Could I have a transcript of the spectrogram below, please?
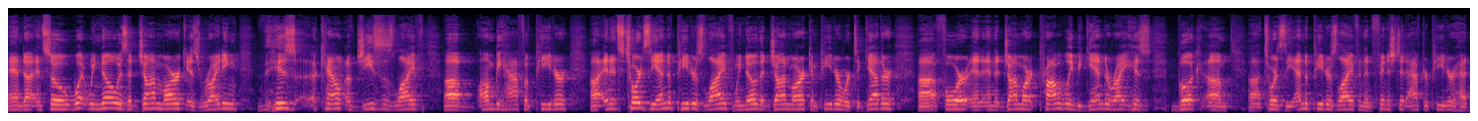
and, uh, and so what we know is that John Mark is writing his account of Jesus' life uh, on behalf of Peter. Uh, and it's towards the end of Peter's life. We know that John Mark and Peter were together uh, for, and, and that John Mark probably began to write his book um, uh, towards the end of Peter's life and then finished it after Peter had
